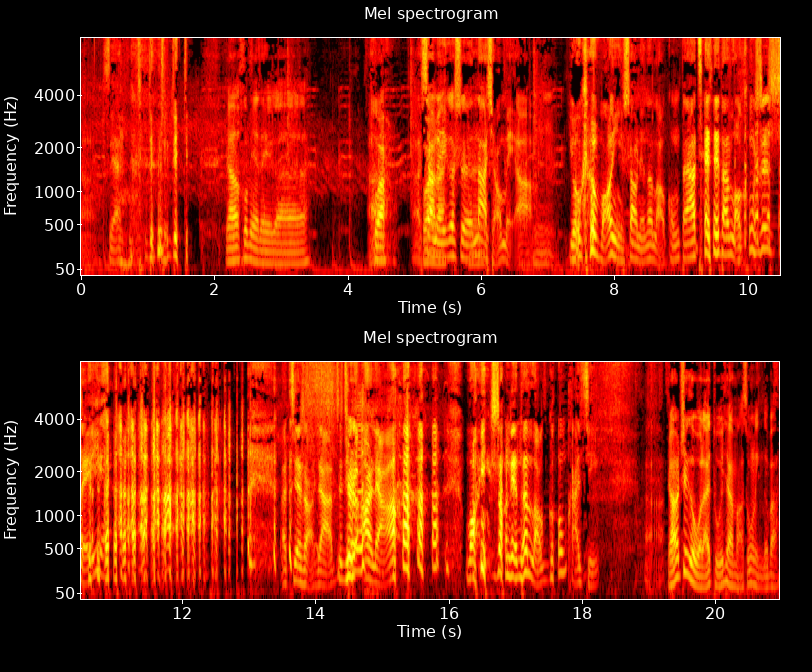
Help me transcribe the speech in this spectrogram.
啊，虽然对对对对对，然后后面那个啊普洱啊，下面一个是那小美啊，嗯，有个 网瘾少年的老公，大家猜猜她老公是谁呀？啊，介绍一下，这就是二两啊，网瘾少年的老公还行。啊，然后这个我来读一下马松林的吧，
